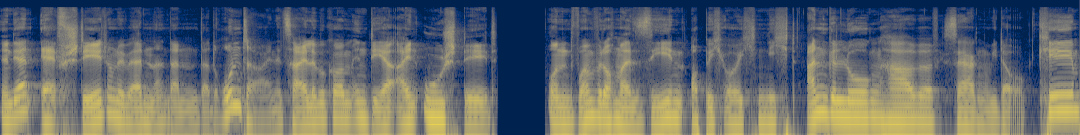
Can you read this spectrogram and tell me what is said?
in der ein F steht und wir werden dann darunter eine Zeile bekommen, in der ein U steht. Und wollen wir doch mal sehen, ob ich euch nicht angelogen habe. Wir sagen wieder okay.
